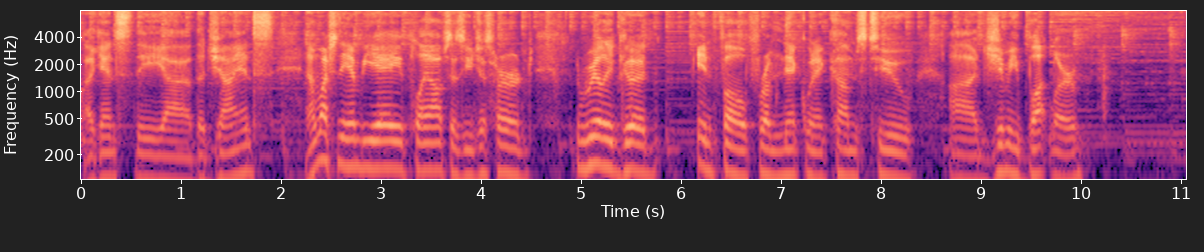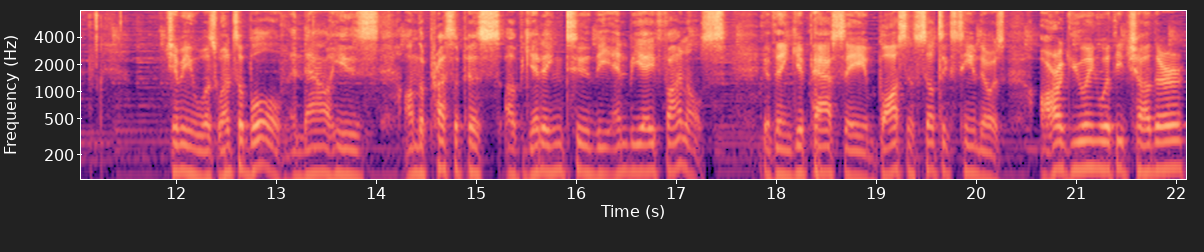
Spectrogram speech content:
against the uh, the Giants. And I'm watching the NBA playoffs, as you just heard. Really good info from Nick when it comes to uh, Jimmy Butler Jimmy was once a Bull, and now he's on the precipice of getting to the NBA Finals. If they can get past a Boston Celtics team that was arguing with each other,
